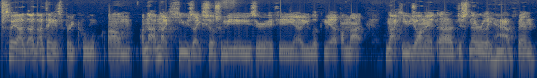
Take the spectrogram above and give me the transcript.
so yeah, I, I, think it's pretty cool. Um, I'm not I'm not a huge like social media user. If you you know you look me up, I'm not I'm not huge on it. Uh, just never really mm-hmm. have been.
